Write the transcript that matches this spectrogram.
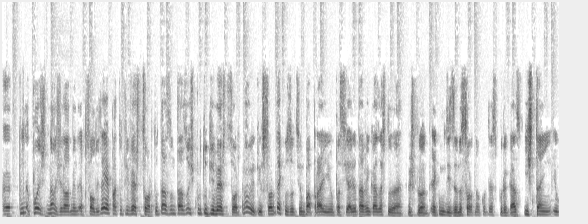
Uh, pois, não, geralmente a pessoa diz, é pá, tu tiveste sorte, tu estás onde estás hoje porque tu tiveste sorte. Não, eu tive sorte, é que os outros iam para a praia iam passear e eu estava em casa a estudar. Mas pronto, é como dizem, a sorte não acontece por acaso. Isto tem, eu,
